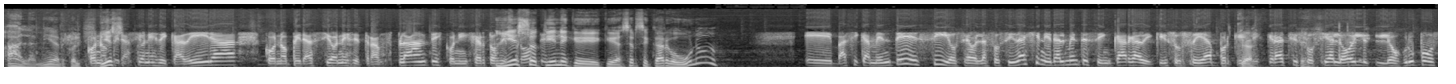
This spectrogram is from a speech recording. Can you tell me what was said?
Ah, la miércoles. con Y eso, operaciones de cadera, con operaciones de trasplantes, con injertos de ¿y eso prótesis. tiene que, que hacerse cargo uno? Eh, básicamente sí, o sea, la sociedad generalmente se encarga de que eso sea, porque Claro. el escrache social hoy, los grupos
